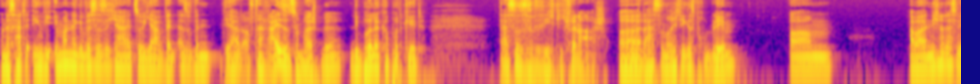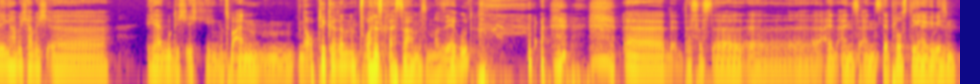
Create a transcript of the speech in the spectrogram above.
Und es hatte irgendwie immer eine gewisse Sicherheit, so ja, wenn, also wenn dir halt auf einer Reise zum Beispiel die Brille kaputt geht, das ist richtig für den Arsch. Äh, mhm. da hast du ein richtiges Problem. Ähm, aber nicht nur deswegen habe ich, habe ich, äh, ja gut, ich, ich ging zum einen eine Optikerin im Freundeskreis zu haben, ist immer sehr gut. äh, das ist äh, äh, ein, eines, eines der Plus-Dinger gewesen,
